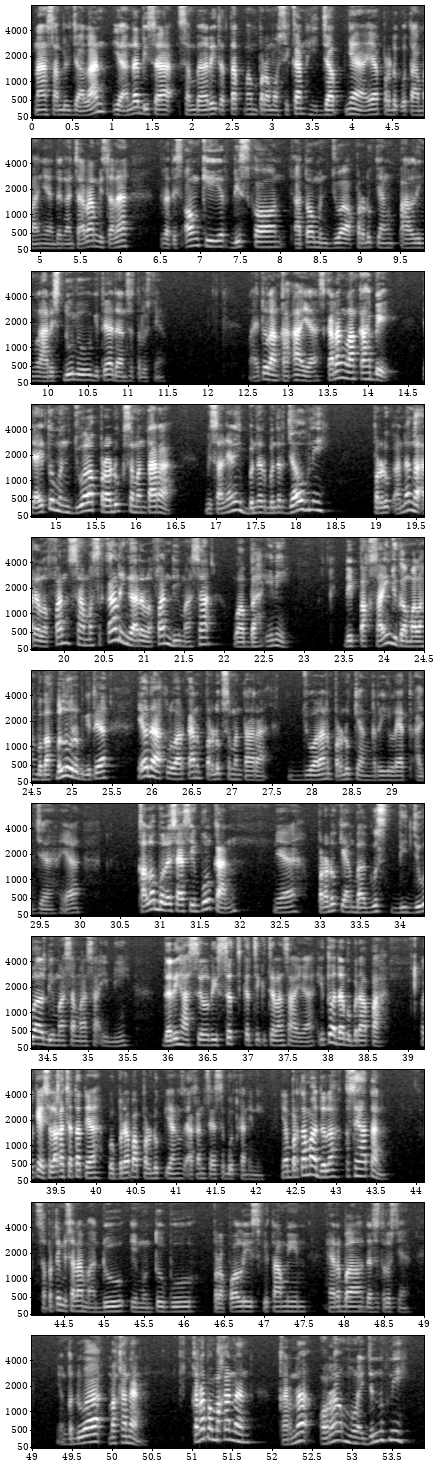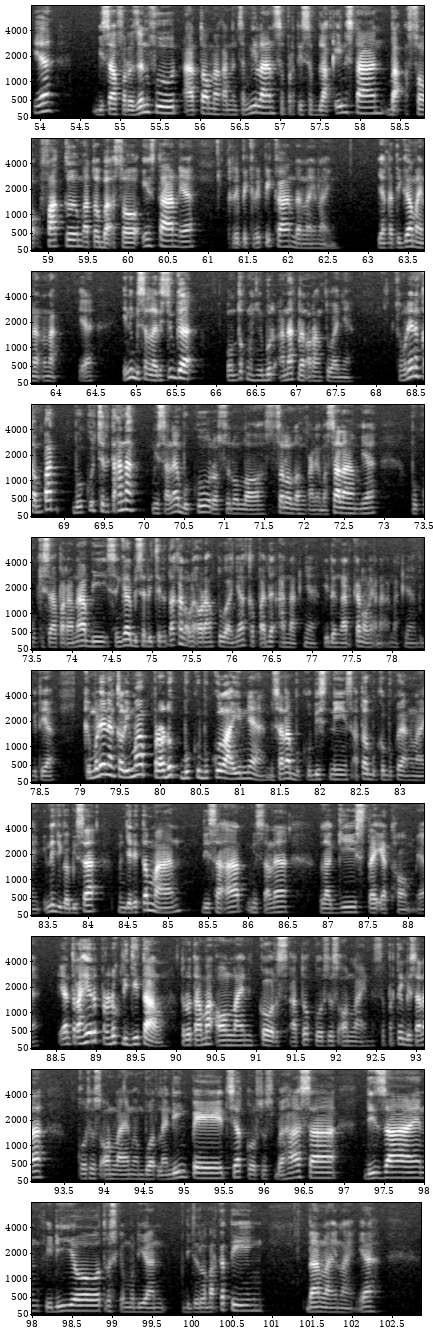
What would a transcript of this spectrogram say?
Nah, sambil jalan, ya Anda bisa sembari tetap mempromosikan hijabnya ya, produk utamanya dengan cara misalnya gratis ongkir, diskon, atau menjual produk yang paling laris dulu gitu ya, dan seterusnya. Nah, itu langkah A ya. Sekarang langkah B, yaitu menjual produk sementara. Misalnya nih bener-bener jauh nih, produk Anda nggak relevan, sama sekali nggak relevan di masa wabah ini. Dipaksain juga malah babak belur begitu ya. Ya udah keluarkan produk sementara. Jualan produk yang relate aja ya. Kalau boleh saya simpulkan ya produk yang bagus dijual di masa-masa ini dari hasil research kecil-kecilan saya itu ada beberapa. Oke silakan catat ya beberapa produk yang akan saya sebutkan ini. Yang pertama adalah kesehatan seperti misalnya madu imun tubuh propolis vitamin herbal dan seterusnya yang kedua makanan kenapa makanan karena orang mulai jenuh nih ya bisa frozen food atau makanan cemilan seperti seblak instan, bakso vakum atau bakso instan ya, keripik-keripikan dan lain-lain. Yang ketiga mainan anak ya. Ini bisa laris juga untuk menghibur anak dan orang tuanya. Kemudian yang keempat, buku cerita anak. Misalnya buku Rasulullah Shallallahu alaihi wasallam ya, buku kisah para nabi sehingga bisa diceritakan oleh orang tuanya kepada anaknya, didengarkan oleh anak-anaknya begitu ya. Kemudian yang kelima, produk buku-buku lainnya, misalnya buku bisnis atau buku-buku yang lain. Ini juga bisa menjadi teman di saat misalnya lagi stay at home ya. Yang terakhir produk digital, terutama online course atau kursus online. Seperti misalnya kursus online membuat landing page ya, kursus bahasa, desain, video, terus kemudian digital marketing dan lain-lain ya.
